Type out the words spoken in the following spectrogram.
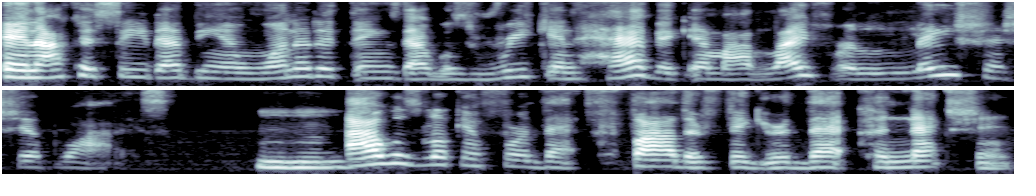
and I could see that being one of the things that was wreaking havoc in my life relationship wise Mhm. I was looking for that father figure, that connection.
